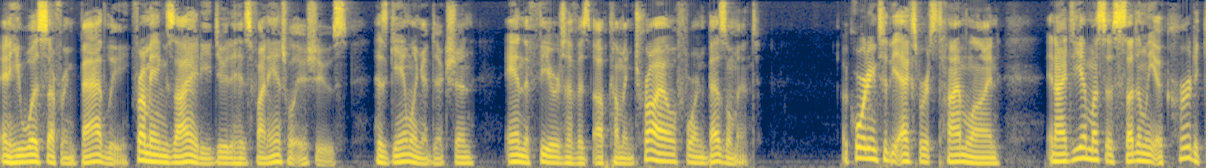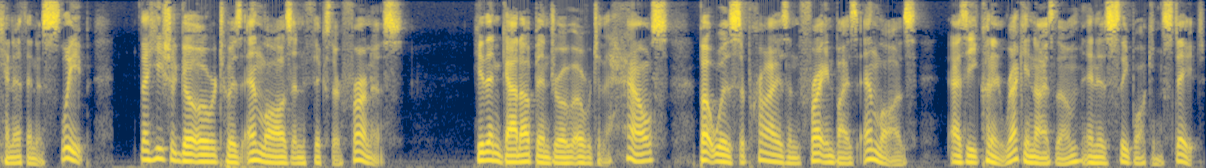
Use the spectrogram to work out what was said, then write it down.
and he was suffering badly from anxiety due to his financial issues, his gambling addiction, and the fears of his upcoming trial for embezzlement. According to the expert's timeline, an idea must have suddenly occurred to Kenneth in his sleep that he should go over to his in laws and fix their furnace. He then got up and drove over to the house, but was surprised and frightened by his in laws, as he couldn't recognize them in his sleepwalking state.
